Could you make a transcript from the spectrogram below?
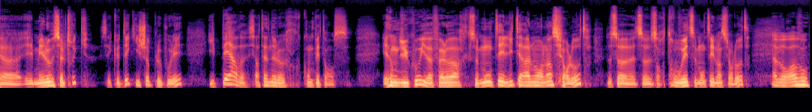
euh, et- mais le seul truc, c'est que dès qu'ils chopent le poulet, ils perdent certaines de leurs compétences. Et donc, du coup, il va falloir se monter littéralement l'un sur l'autre, de se, se- se retrouver, de se monter l'un sur l'autre. Ah bon, bravo.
